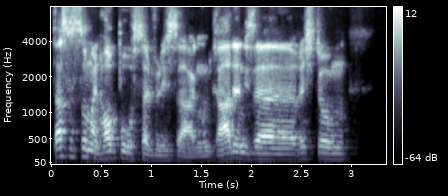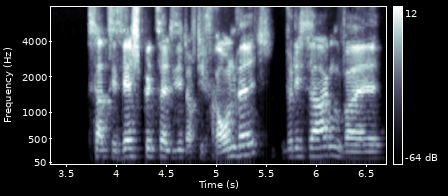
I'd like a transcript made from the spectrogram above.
das ist so mein Hauptberufsfeld, würde ich sagen. Und gerade in dieser Richtung es hat sich sehr spezialisiert auf die Frauenwelt, würde ich sagen, weil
